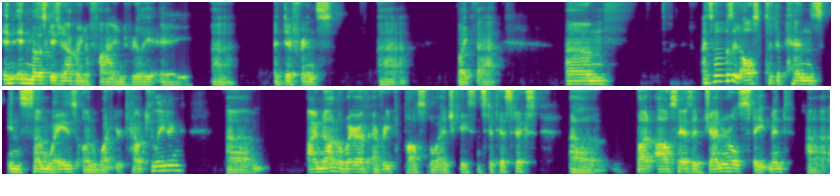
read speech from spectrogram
in in most cases you're not going to find really a uh, a difference uh, like that. Um, I suppose it also depends in some ways on what you're calculating. Um, I'm not aware of every possible edge case in statistics, uh, but I'll say as a general statement, uh,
